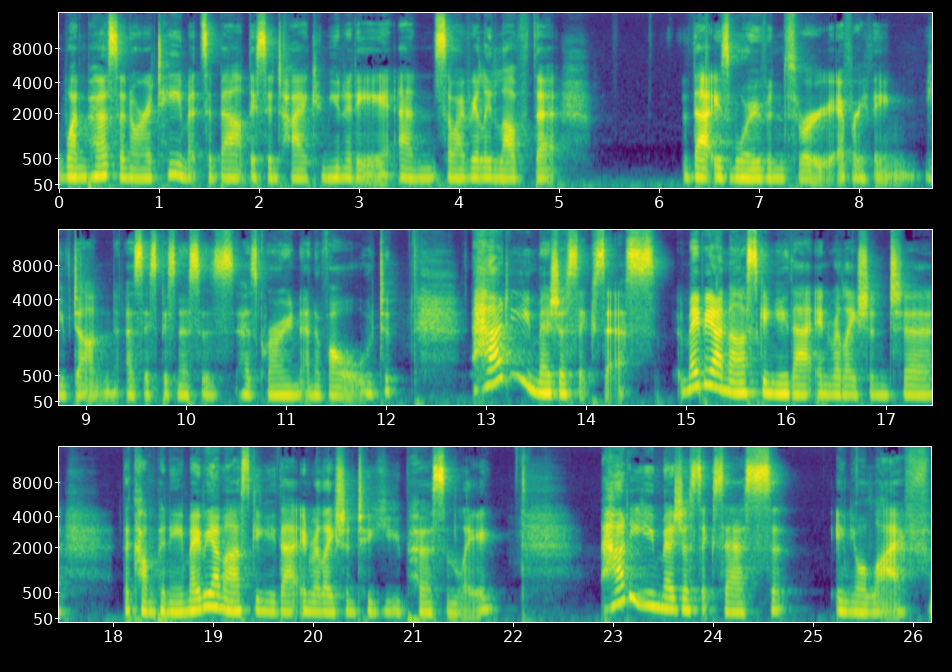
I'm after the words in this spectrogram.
one person or a team, it's about this entire community. And so I really love that that is woven through everything you've done as this business has, has grown and evolved. How do you measure success? Maybe I'm asking you that in relation to the company. Maybe I'm asking you that in relation to you personally. How do you measure success in your life?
